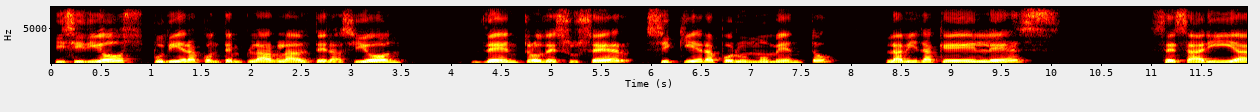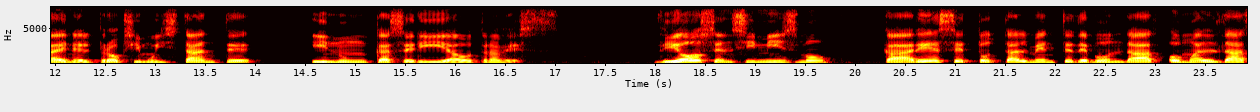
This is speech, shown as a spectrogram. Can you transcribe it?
Y si Dios pudiera contemplar la alteración dentro de su ser, siquiera por un momento, la vida que Él es cesaría en el próximo instante y nunca sería otra vez. Dios en sí mismo carece totalmente de bondad o maldad,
